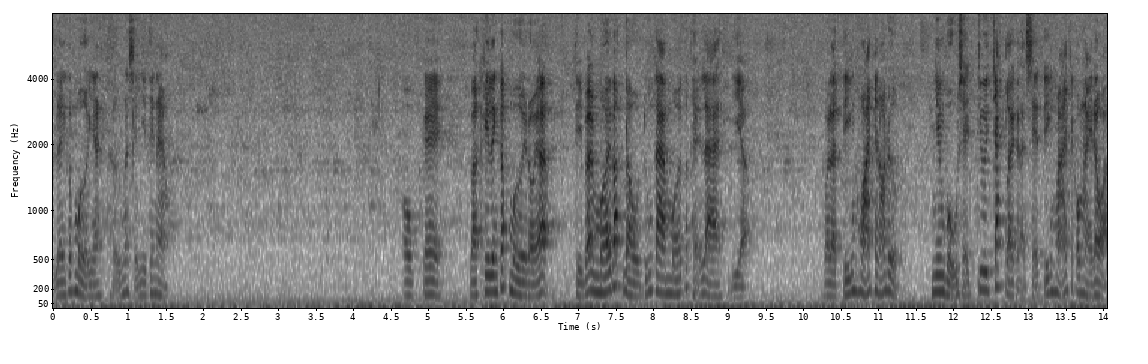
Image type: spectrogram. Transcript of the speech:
lên cấp 10 nha thử nó sẽ như thế nào. Ok và khi lên cấp 10 rồi á thì mới bắt đầu chúng ta mới có thể là gì ạ? Gọi là tiến hóa cho nó được. Nhưng vũ sẽ chưa chắc là sẽ tiến hóa cho con này đâu ạ.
